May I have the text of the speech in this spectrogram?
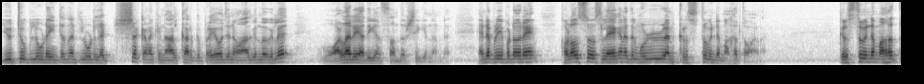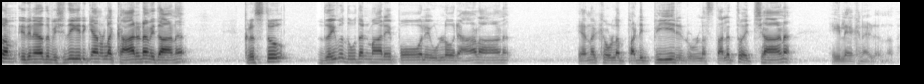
യൂട്യൂബിലൂടെ ഇന്റർനെറ്റിലൂടെ ലക്ഷക്കണക്കിന് ആൾക്കാർക്ക് പ്രയോജനമാകുന്നതിൽ വളരെയധികം സന്തോഷിക്കുന്നുണ്ട്. എന്റെ പ്രിയപ്പെട്ടവരെ കൊളോസോസ് ലേഖനത്തിൽ മുഴുവൻ ക്രിസ്തുവിന്റെ മഹത്വമാണ്. ക്രിസ്തുവിന്റെ മഹത്വം ഇതിനകത്ത് വിശദീകരിക്കാനുള്ള കാരണം ഇതാണ്. ക്രിസ്തു ദൈവദൂതന്മാരെ പോലെയുള്ള ഒരാളാണ് എന്നൊക്കെയുള്ള പഠിപ്പീരിലുള്ള സ്ഥലത്ത് വെച്ചാണ് ഈ ലേഖനം എഴുതുന്നത്.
